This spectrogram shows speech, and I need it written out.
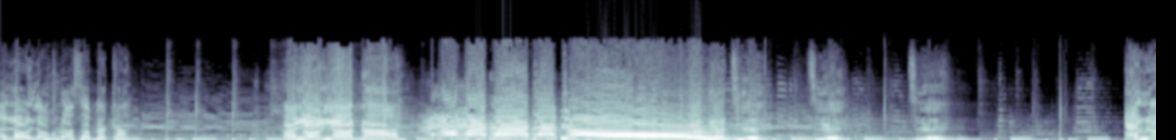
ɛyɛ ɔya koraa sɛ mɛka ɛyɛ ɔya anaa ɛyɛ ɔya anaa daabi o ɛdeɛ tie tie tie ɛwia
